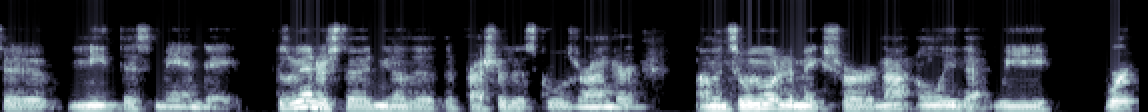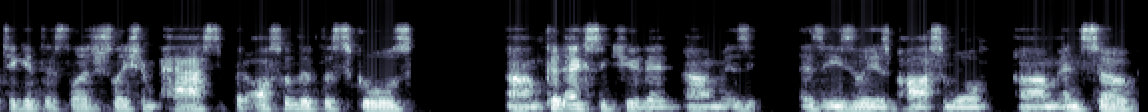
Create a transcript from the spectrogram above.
to meet this mandate. Because we understood, you know, the, the pressure that schools are under. Um, and so we wanted to make sure not only that we work to get this legislation passed, but also that the schools um, could execute it um, as as easily as possible. Um, and so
